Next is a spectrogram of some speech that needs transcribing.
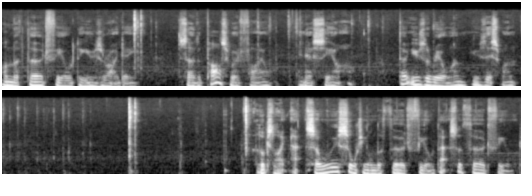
on the third field, the user ID. So the password file in SCR, don't use the real one, use this one. looks like that. So we're sorting on the third field. That's the third field,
